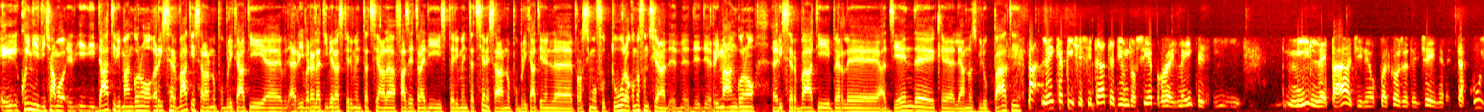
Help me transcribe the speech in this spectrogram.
E quindi diciamo i, i, dati rimangono riservati e saranno pubblicati eh, relativi alla sperimentazione, alla fase 3 di sperimentazione, saranno pubblicati nel prossimo futuro. Come funziona? rimangono riservati per le aziende che le hanno sviluppati? Ma lei capisce, si tratta di un dossier probabilmente di mille pagine o qualcosa del genere, da cui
